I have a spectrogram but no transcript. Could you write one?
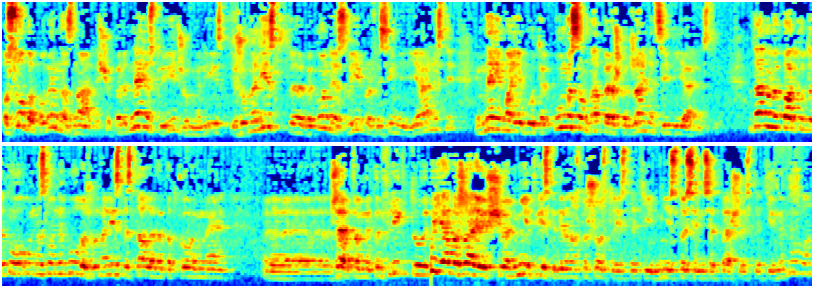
Особа повинна знати, що перед нею стоїть журналіст, і журналіст е, виконує свої професійні діяльності, і в неї має бути умисел на перешкоджання цій діяльності. В даному випадку такого умислу не було. Журналісти стали випадковими жертвами конфлікту. Ну, Я вважаю, що ні 296 статті, ні 171 статті не було.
